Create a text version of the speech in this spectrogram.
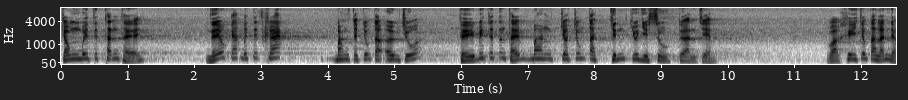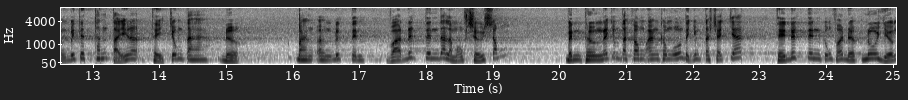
trong bí tích thánh thể, nếu các bí tích khác ban cho chúng ta ơn Chúa, thì bí tích thánh thể ban cho chúng ta chính Chúa Giêsu thưa anh chị em và khi chúng ta lãnh nhận bí tích thánh tẩy đó, thì chúng ta được ban ơn đức tin. Và đức tin đó là một sự sống. Bình thường nếu chúng ta không ăn, không uống Thì chúng ta sẽ chết. Thì đức tin cũng phải được nuôi dưỡng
